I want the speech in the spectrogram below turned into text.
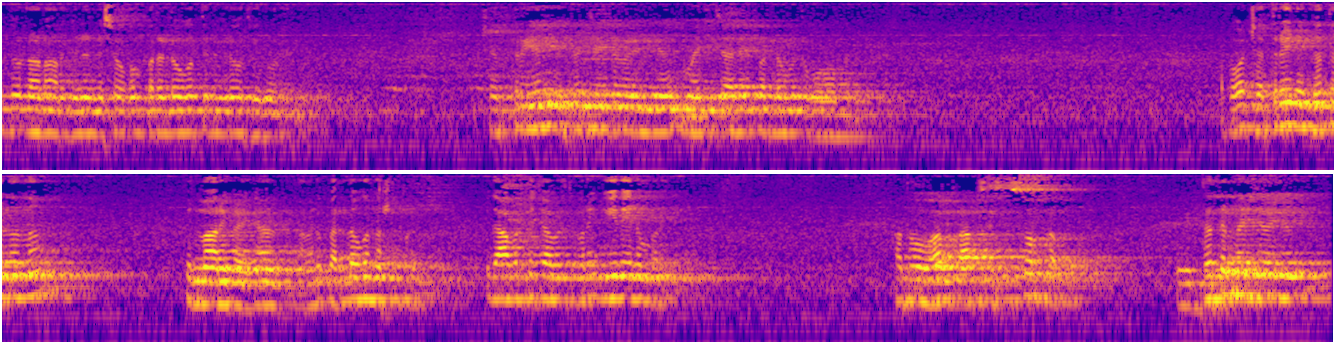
എന്തുകൊണ്ടാണ് അർജുനന്റെ ശോകം പരലോകത്തിന് വിരോധി എന്ന് പറയുന്നത് ക്ഷത്രിയൻ യുദ്ധം ചെയ്തു കഴിഞ്ഞ് മരിച്ചാലേ പരലോകത്ത് പോകാൻ പറ്റും. അപ്പോ ക്ഷത്രിയൻ യുദ്ധത്തിൽ നിന്ന് പിന്മാറിക്കഴിഞ്ഞാൽ അവന് പരലോകം നഷ്ടപ്പെടും. ഇത് ആവർത്തിച്ച് ആവർത്തിച്ച് പറയും ഗീതയിലും പറയും. അതോ സ്വർഗം. യുദ്ധത്തിൽ മരിച്ചു കഴിഞ്ഞാൽ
